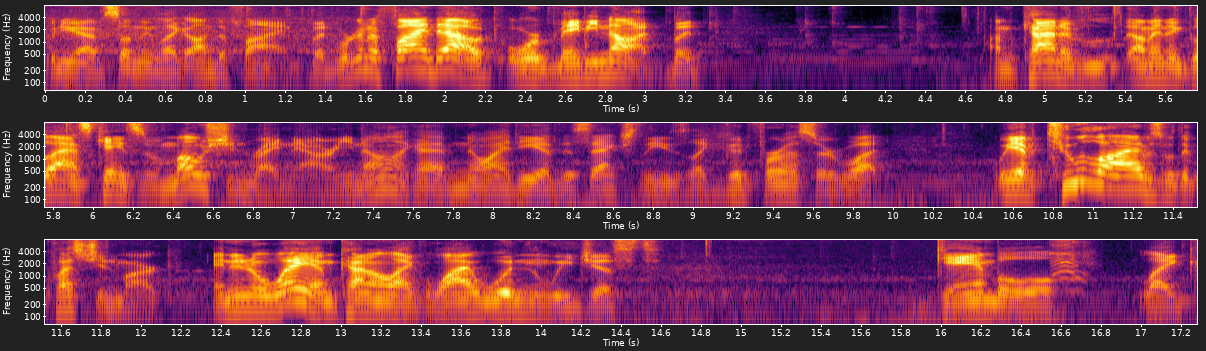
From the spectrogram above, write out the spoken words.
when you have something like undefined. But we're gonna find out, or maybe not, but I'm kind of, I'm in a glass case of emotion right now, you know? Like, I have no idea if this actually is, like, good for us or what. We have two lives with a question mark. And in a way, I'm kind of like, why wouldn't we just gamble, like,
